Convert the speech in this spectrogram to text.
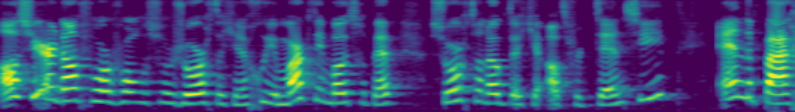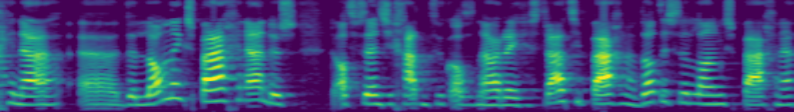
als je er dan vervolgens voor zorgt dat je een goede marketingboodschap hebt, zorg dan ook dat je advertentie en de pagina, uh, de landingspagina, dus de advertentie gaat natuurlijk altijd naar een registratiepagina, dat is de landingspagina,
